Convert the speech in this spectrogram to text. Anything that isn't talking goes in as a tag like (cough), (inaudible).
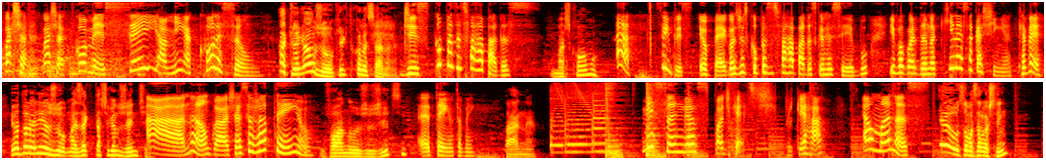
Guaxa, Guaxa, comecei a minha coleção. Ah, que legal, Ju. O que, que tu coleciona? Desculpas esfarrapadas. Mas como? Ah, simples. Eu pego as desculpas esfarrapadas que eu recebo e vou guardando aqui nessa caixinha. Quer ver? Eu adoraria, Ju, mas é que tá chegando gente. Ah, não, Guaxa, essa eu já tenho. Vó no jiu-jitsu? É, tenho também. Tá, né? Missangas Podcast. Porque errar é humanas. Eu sou Marcelo Agostinho.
